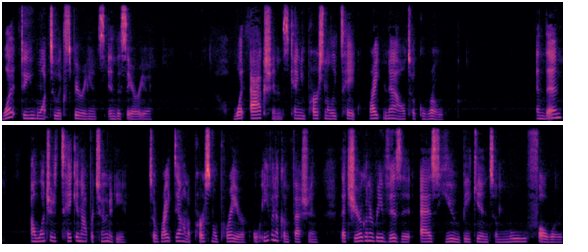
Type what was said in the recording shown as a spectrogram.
What do you want to experience in this area? What actions can you personally take right now to grow? And then I want you to take an opportunity to write down a personal prayer or even a confession that you're going to revisit as you begin to move forward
